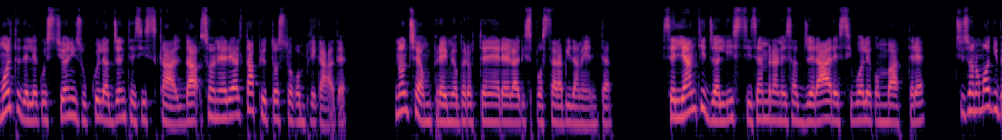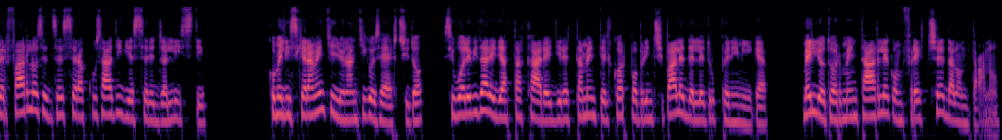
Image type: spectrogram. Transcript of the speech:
Molte delle questioni su cui la gente si scalda sono in realtà piuttosto complicate. Non c'è un premio per ottenere la risposta rapidamente. Se gli anti-giallisti sembrano esagerare e si vuole combattere, ci sono modi per farlo senza essere accusati di essere giallisti. Come gli schieramenti di un antico esercito, si vuole evitare di attaccare direttamente il corpo principale delle truppe nemiche. Meglio tormentarle con frecce da lontano.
